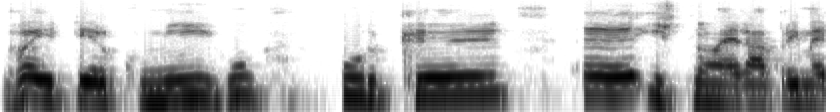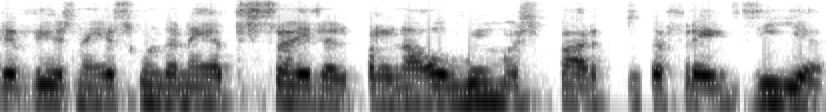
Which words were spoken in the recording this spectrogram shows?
veio ter comigo porque uh, isto não era a primeira vez, nem a segunda, nem a terceira, para algumas partes da freguesia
